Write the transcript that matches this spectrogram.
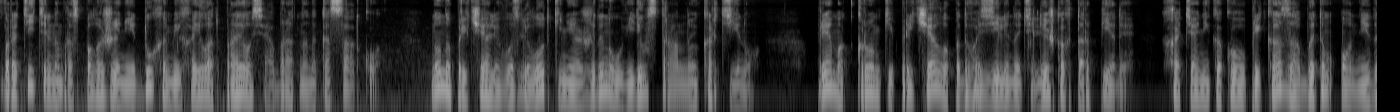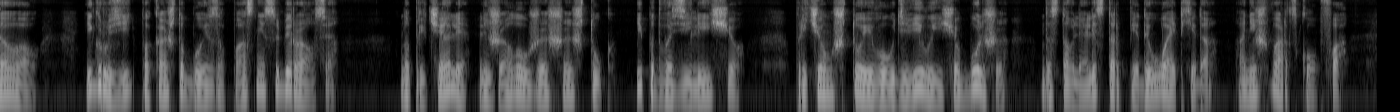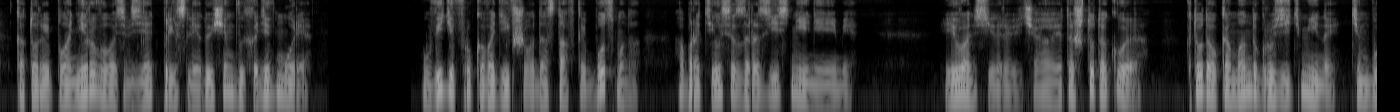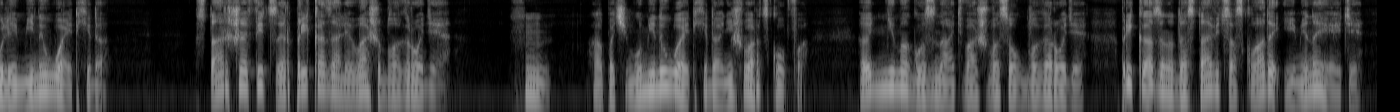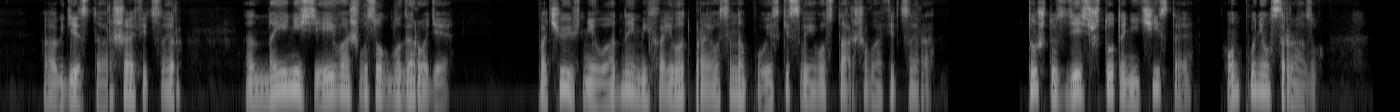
Отвратительном расположении духа Михаил отправился обратно на касатку. Но на причале возле лодки неожиданно увидел странную картину. Прямо к кромке причала подвозили на тележках торпеды, хотя никакого приказа об этом он не давал, и грузить пока что боезапас не собирался. На причале лежало уже шесть штук, и подвозили еще. Причем, что его удивило еще больше, доставлялись торпеды Уайтхеда, а не Шварцкопфа которые планировалось взять при следующем выходе в море. Увидев руководившего доставкой боцмана, обратился за разъяснениями. «Иван Сидорович, а это что такое? Кто дал команду грузить мины, тем более мины Уайтхеда?» «Старший офицер приказали, ваше благородие». «Хм, а почему мины Уайтхеда, а не Шварцкопфа?» «Не могу знать, ваше высокоблагородие. Приказано доставить со склада именно эти». «А где старший офицер?» На Енисей, ваш высокоблагородие. Почуяв неладное, Михаил отправился на поиски своего старшего офицера. То, что здесь что-то нечистое, он понял сразу.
